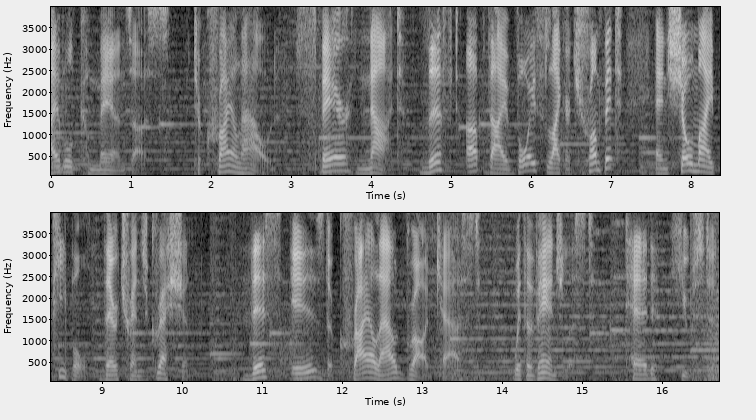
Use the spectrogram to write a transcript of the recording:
Bible commands us to cry aloud, Spare not, lift up thy voice like a trumpet, and show my people their transgression. This is the Cry Aloud broadcast with evangelist Ted Houston.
